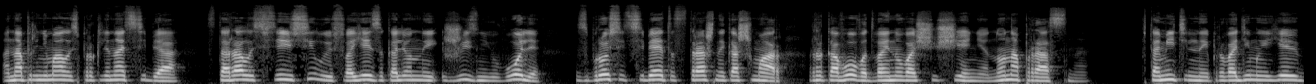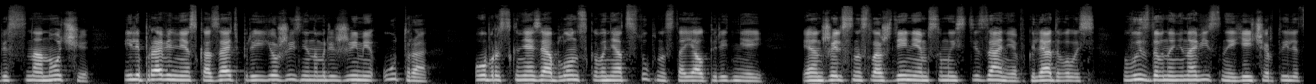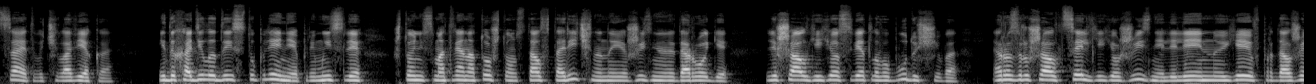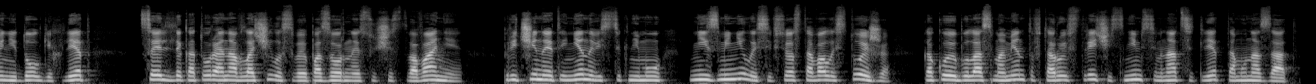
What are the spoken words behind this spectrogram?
Она принималась проклинать себя, старалась всею силою своей закаленной жизнью воли сбросить с себя этот страшный кошмар рокового двойного ощущения, но напрасно. В томительные, проводимые ею без сна ночи — или, правильнее сказать, при ее жизненном режиме утра, образ князя Облонского неотступно стоял перед ней, и Анжель с наслаждением самоистязания вглядывалась в издавна ненавистные ей черты лица этого человека. И доходила до иступления при мысли, что, несмотря на то, что он стал вторично на ее жизненной дороге, лишал ее светлого будущего, разрушал цель ее жизни, лелеянную ею в продолжении долгих лет, цель, для которой она влачила свое позорное существование — Причина этой ненависти к нему не изменилась и все оставалось той же, какой была с момента второй встречи с ним 17 лет тому назад.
